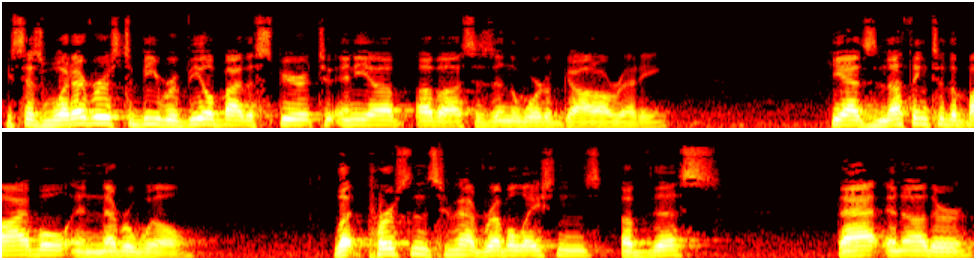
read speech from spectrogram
He says, Whatever is to be revealed by the Spirit to any of, of us is in the Word of God already. He adds nothing to the Bible and never will. Let persons who have revelations of this, that, and other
